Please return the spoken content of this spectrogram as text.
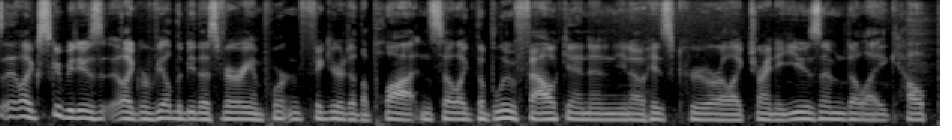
like Scooby Doo's like revealed to be this very important figure to the plot, and so like the Blue Falcon and you know his crew are like trying to use him to like help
